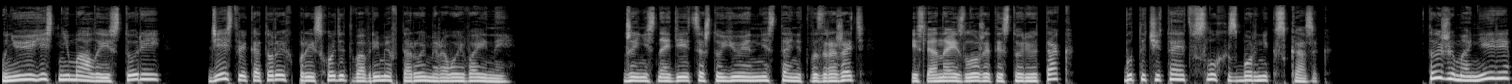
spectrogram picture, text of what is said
У нее есть немало историй, действия которых происходят во время Второй мировой войны. Дженнис надеется, что Юэн не станет возражать, если она изложит историю так, будто читает вслух сборник сказок. В той же манере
